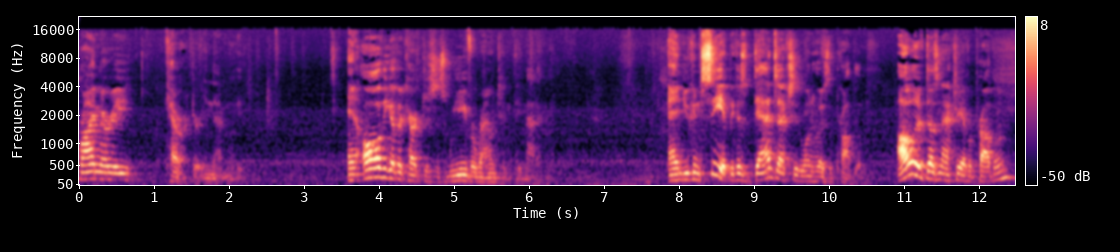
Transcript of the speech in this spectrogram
primary character in that movie. And all the other characters just weave around him thematically. And you can see it because Dad's actually the one who has the problem. Olive doesn't actually have a problem.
